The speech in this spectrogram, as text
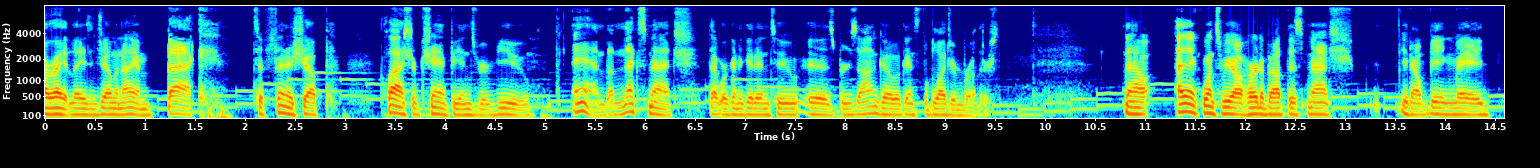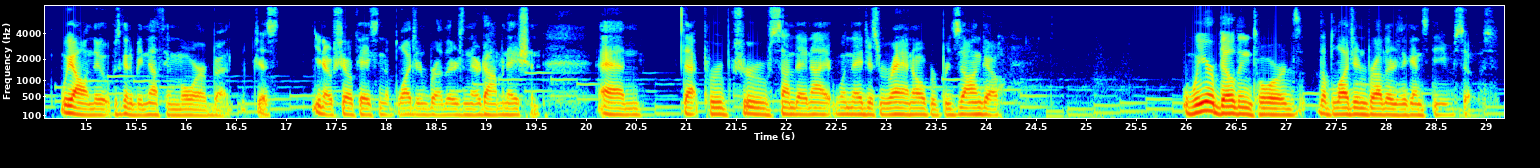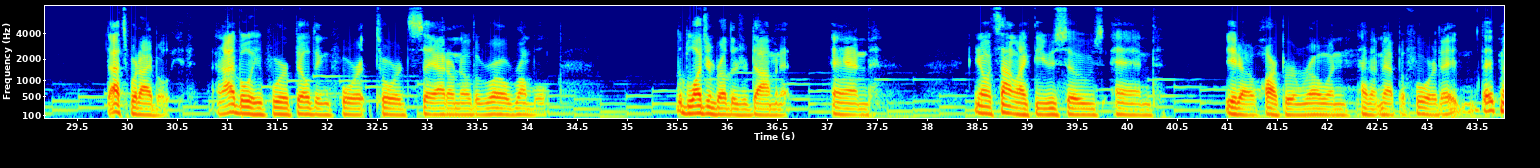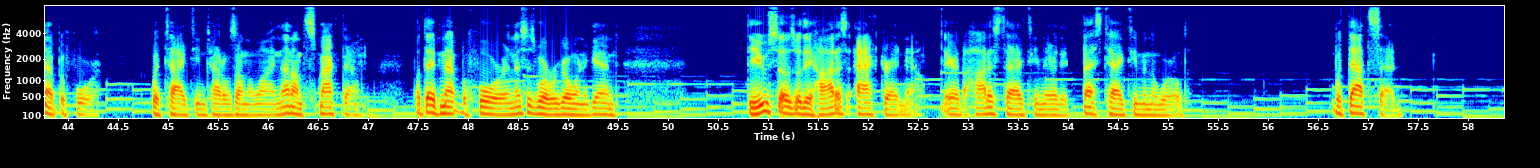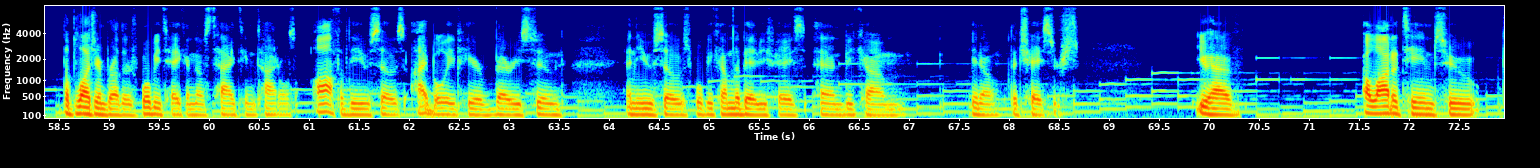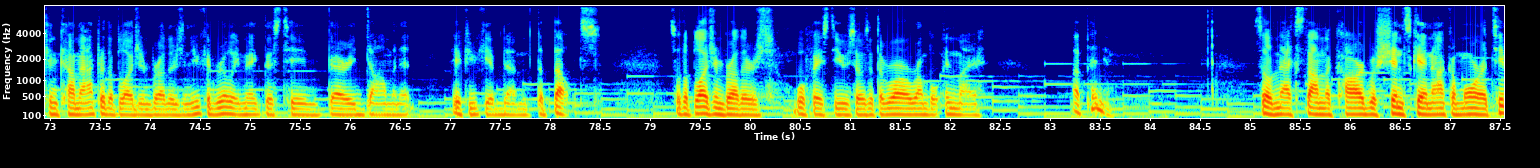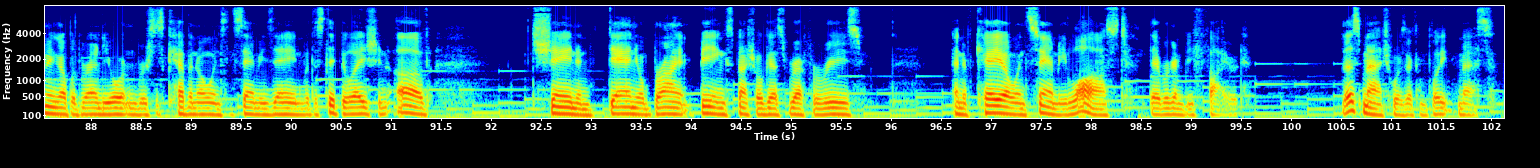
All right, ladies and gentlemen, I am back to finish up Clash of Champions review. And the next match that we're going to get into is Breezango against the Bludgeon Brothers. Now, I think once we all heard about this match, you know, being made, we all knew it was going to be nothing more but just, you know, showcasing the Bludgeon Brothers and their domination. And that proved true Sunday night when they just ran over Breezango. We are building towards the Bludgeon Brothers against the Usos. That's what I believe. And I believe we're building for it towards, say, I don't know, the Royal Rumble. The Bludgeon Brothers are dominant. And, you know, it's not like the Usos and, you know, Harper and Rowan haven't met before. They, they've met before with tag team titles on the line, not on SmackDown, but they've met before. And this is where we're going again. The Usos are the hottest act right now. They are the hottest tag team. They are the best tag team in the world. With that said, the Bludgeon Brothers will be taking those tag team titles off of the Usos, I believe, here very soon. And the Usos will become the babyface and become, you know, the chasers. You have a lot of teams who can come after the Bludgeon Brothers, and you can really make this team very dominant if you give them the belts. So the Bludgeon Brothers will face the Usos at the Royal Rumble, in my opinion. So next on the card was Shinsuke Nakamura teaming up with Randy Orton versus Kevin Owens and Sami Zayn with the stipulation of Shane and Daniel Bryan being special guest referees. And if KO and Sami lost, they were going to be fired. This match was a complete mess.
